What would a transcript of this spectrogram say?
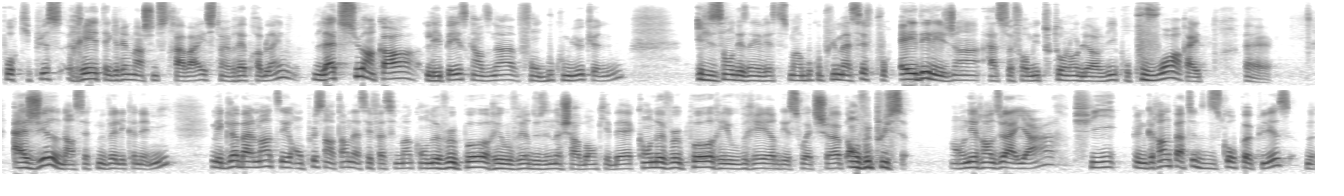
pour qu'ils puissent réintégrer le marché du travail, c'est un vrai problème. Là-dessus encore, les pays scandinaves font beaucoup mieux que nous. Ils ont des investissements beaucoup plus massifs pour aider les gens à se former tout au long de leur vie, pour pouvoir être euh, agiles dans cette nouvelle économie. Mais globalement, on peut s'entendre assez facilement qu'on ne veut pas réouvrir d'usines de charbon au Québec, qu'on ne veut pas réouvrir des sweatshops. On veut plus ça. On est rendu ailleurs. Puis une grande partie du discours populiste, no-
